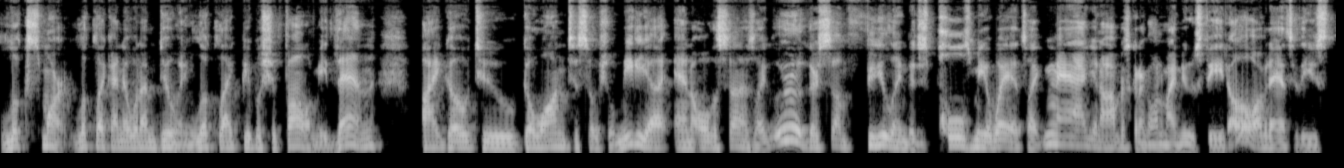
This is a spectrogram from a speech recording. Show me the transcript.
look smart, look like I know what I'm doing, look like people should follow me. Then I go to go on to social media and all of a sudden it's like, there's some feeling that just pulls me away. It's like, nah, you know, I'm just going to go on my news feed. Oh, I'm going to answer these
